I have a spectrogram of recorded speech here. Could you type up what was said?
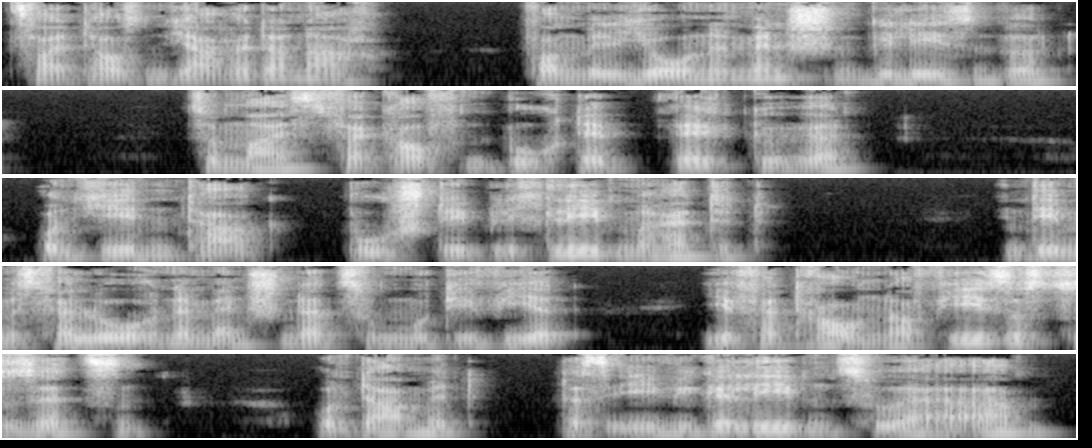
2000 Jahre danach, von Millionen Menschen gelesen wird, zum meistverkauften Buch der Welt gehört und jeden Tag buchstäblich Leben rettet, indem es verlorene Menschen dazu motiviert, ihr Vertrauen auf Jesus zu setzen und damit das ewige Leben zu ererben.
